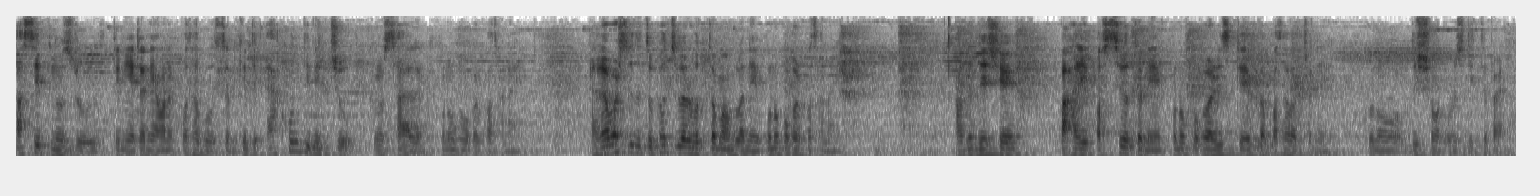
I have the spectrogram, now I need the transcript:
আসিফ নজরুল, তিনি এটা নিয়ে অনেক কথা বলছেন, কিন্তু এখন তিনি চুপ, কোনো সাইলেন্ট কোনো প্রকার কথা নাই। ঢাকা ভার্সিটিতে তোফাজ্জুলার হত্যা মামলা নিয়ে কোনো প্রকার কথা নাই। আমাদের দেশে পাহাড়ি অস্থিরতা নিয়ে কোনো প্রকার স্টেপ বা কথাবার্তা নেই কোনো দৃশ্যমান কোনো দেখতে পায় না।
